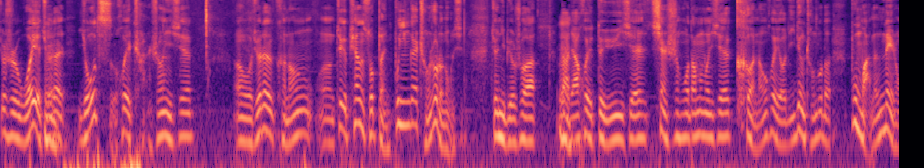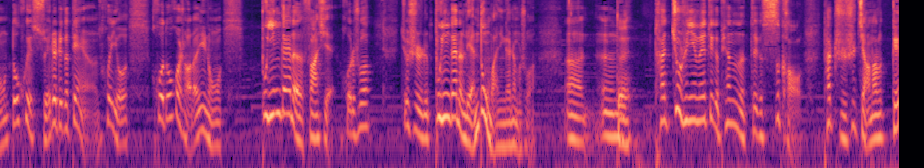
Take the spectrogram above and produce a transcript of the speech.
就是我也觉得由此会产生一些。呃，我觉得可能，嗯、这个片子所本不应该承受的东西，就你比如说，大家会对于一些现实生活当中的一些可能会有一定程度的不满的内容，都会随着这个电影会有或多或少的一种不应该的发泄，或者说就是不应该的联动吧，应该这么说。呃嗯，对，他就是因为这个片子的这个思考，他只是讲到了给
